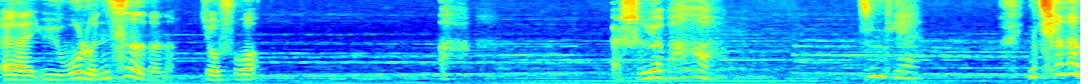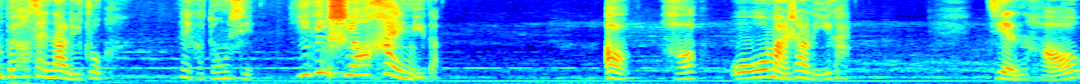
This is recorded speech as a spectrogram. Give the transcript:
呃，语无伦次的呢，就说：“啊，十月八号，今天，你千万不要在那里住，那个东西一定是要害你的。哦，好，我我马上离开。简豪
